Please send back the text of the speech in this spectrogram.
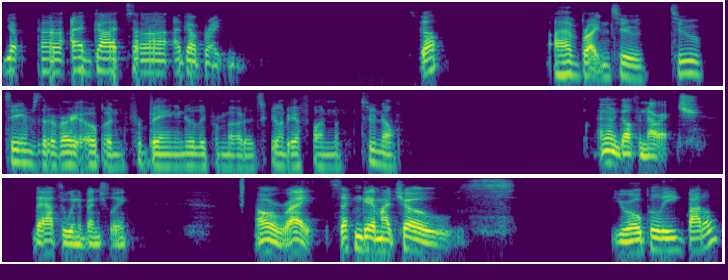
Yep, uh, I've got uh, I've got Brighton. Scott. I have Brighton too. Two teams that are very open for being newly promoted. It's going to be a fun one. 2 0. I'm going to go for Norwich. They have to win eventually. All right. Second game I chose Europa League battle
